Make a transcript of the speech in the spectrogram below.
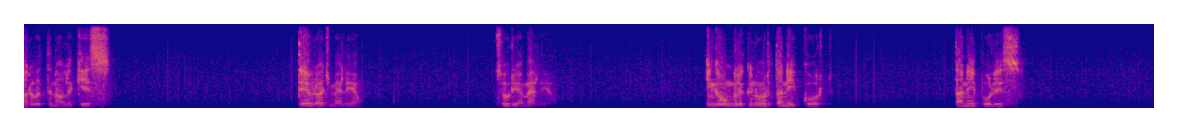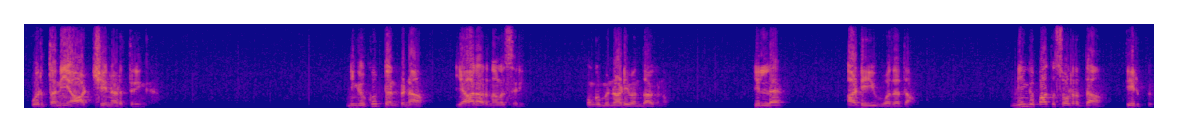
மொத்தம் அறுபத்தி நாலு கேஸ் தேவராஜ் மேலேயும் சூர்யா மேலேயும். இங்க உங்களுக்குன்னு ஒரு தனி கோர்ட் தனி போலீஸ் ஒரு தனி ஆட்சியை நடத்துறீங்க. நீங்க கூப்பிட்டு அனுப்பினா யாரா இருந்தாலும் சரி உங்க முன்னாடி வந்தாகணும். இல்ல அடி உததான். நீங்க பார்த்து சொல்றதுதான் தீர்ப்பு.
